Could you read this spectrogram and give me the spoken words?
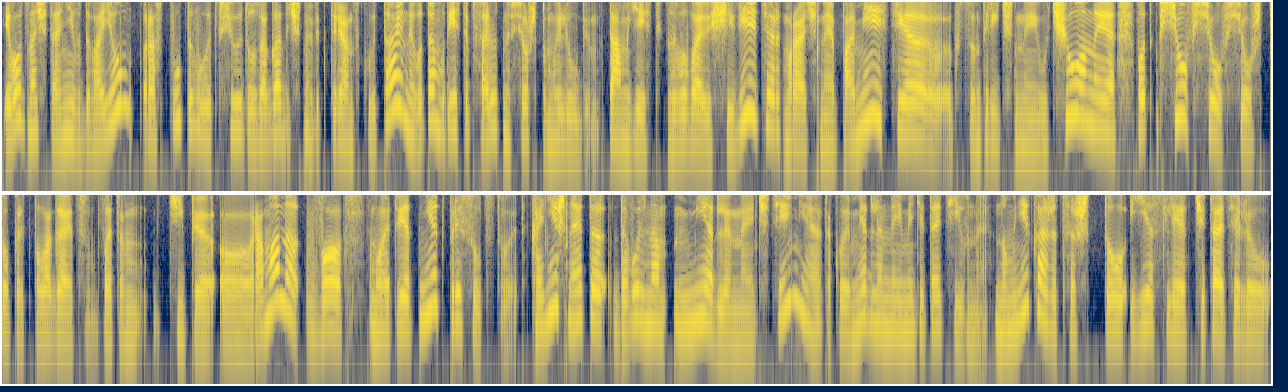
И вот, значит, они вдвоем распутывают всю эту загадочную викторианскую тайну. И вот там вот есть абсолютно все, что мы любим. Там есть завывающий ветер, мрачное поместье, эксцентричные ученые. Вот все, все, все, что предполагается в этом типе э, романа, в мой ответ нет, присутствует. Конечно, это довольно медленное чтение, такое медленное и медитативное. Но мне кажется, что если читателю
